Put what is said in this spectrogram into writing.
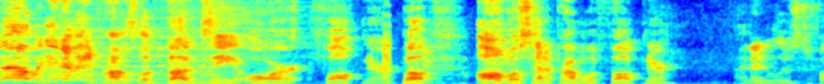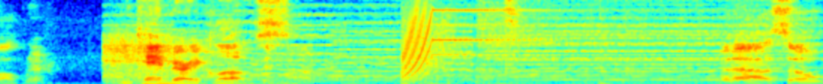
No, we didn't have any problems with Bugsy or Faulkner. Well, almost had a problem with Faulkner. I didn't lose to Faulkner. You came very Did close. not. But uh, so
